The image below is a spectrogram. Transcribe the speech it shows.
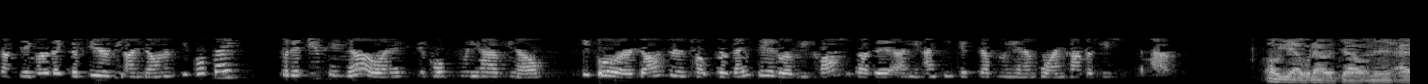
something or like the fear of the unknown, as people say. But if you can know and if you hopefully have, you know, people or doctors help prevent it or be cautious of it, I mean, I think it's definitely an important conversation to have. Oh yeah, without a doubt. And I,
